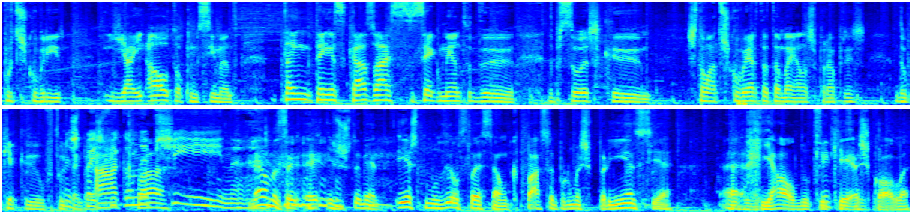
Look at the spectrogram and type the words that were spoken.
por descobrir e há autoconhecimento. Tem, tem esse caso, há esse segmento de, de pessoas que estão à descoberta também elas próprias do que é que o futuro Mas tem para depois Ah, ficam claro. na piscina. Não, mas é, é justamente este modelo de seleção que passa por uma experiência ah, real do que, Sim, que sim, é a sim. escola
